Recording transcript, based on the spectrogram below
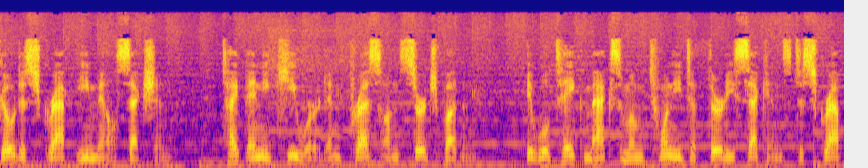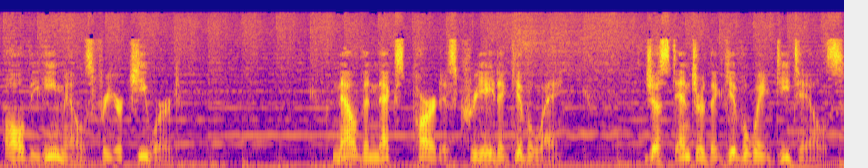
Go to scrap email section. Type any keyword and press on search button. It will take maximum 20 to 30 seconds to scrap all the emails for your keyword. Now the next part is create a giveaway. Just enter the giveaway details.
